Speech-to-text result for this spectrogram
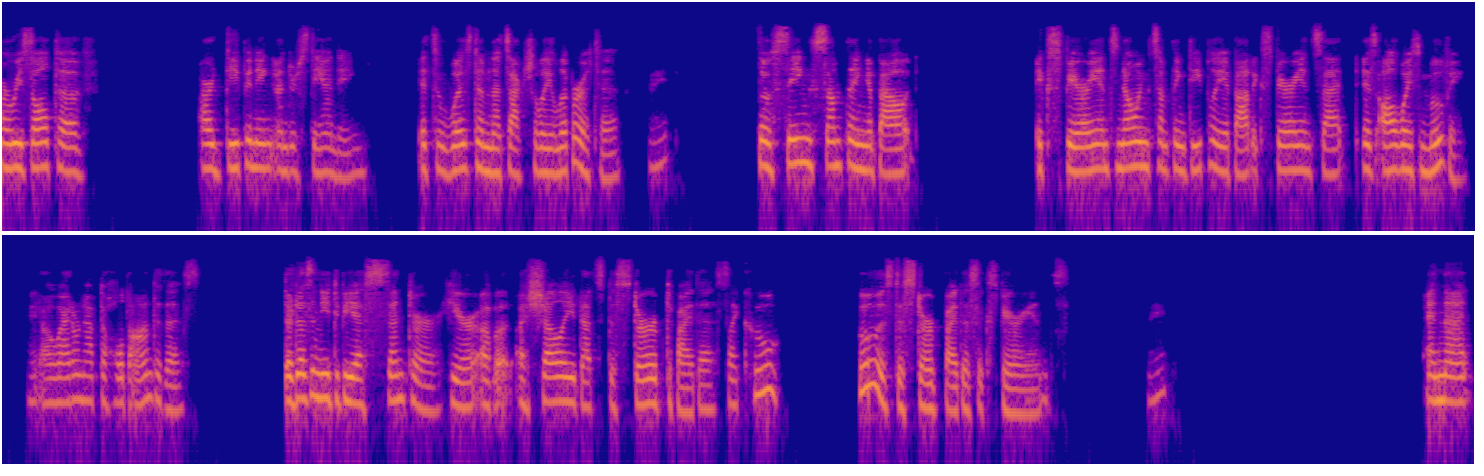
a result of our deepening understanding. It's a wisdom that's actually liberative, right? So seeing something about experience, knowing something deeply about experience that is always moving. Right? Oh, I don't have to hold on to this. There doesn't need to be a center here of a, a Shelley that's disturbed by this. Like who, who is disturbed by this experience? Right? And that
